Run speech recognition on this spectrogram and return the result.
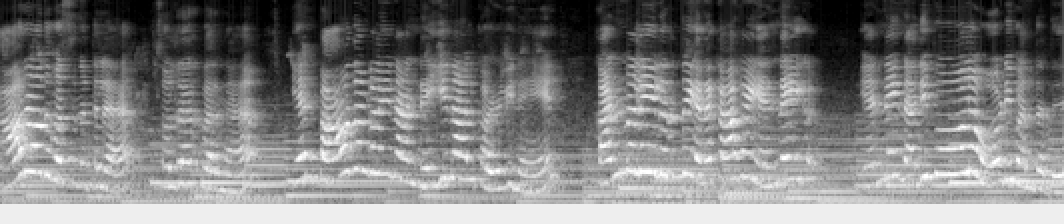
ஆறாவது வசனத்துல சொல்றாரு பாருங்க என் பாதங்களை நான் நெய்யினால் கழுவினேன் கண்மலையிலிருந்து எனக்காக எண்ணெய் எண்ணெய் நதி போல ஓடி வந்தது.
